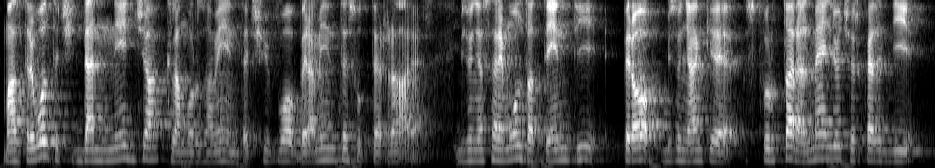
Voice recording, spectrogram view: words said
ma altre volte ci danneggia clamorosamente, ci può veramente sotterrare. Bisogna stare molto attenti, però bisogna anche sfruttare al meglio, cercare di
